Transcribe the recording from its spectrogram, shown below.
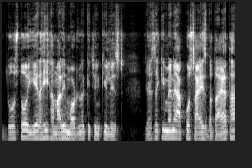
दोस्तों, ये रही हमारी मॉडुलर किचन की लिस्ट जैसे कि मैंने आपको साइज़ बताया था,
